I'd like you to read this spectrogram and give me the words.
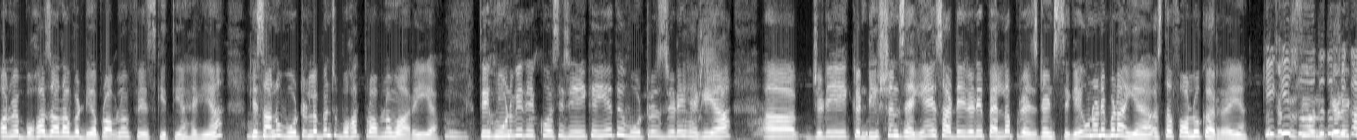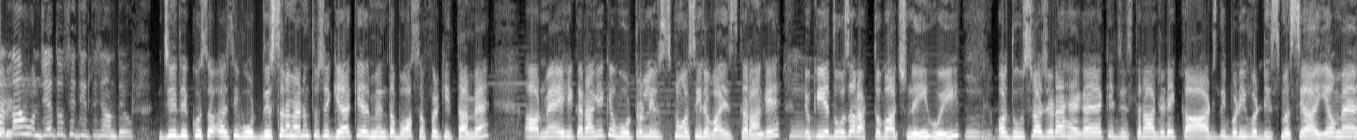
ਔਰ ਮੈਂ ਬਹੁਤ ਜ਼ਿਆਦਾ ਵੱਡੀਆਂ ਪ੍ਰੋਬਲਮ ਫੇਸ ਕੀਤੀਆਂ ਹੈਗੀਆਂ ਕਿ ਸਾਨੂੰ ਵੋਟਰ ਲੱਭਣ ਚ ਬਹੁਤ ਪ੍ਰੋਬਲਮ ਆ ਰਹੀ ਆ। ਤੇ ਹੁਣ ਵੀ ਦੇਖੋ ਅਸੀਂ ਜੇ ਇਹ ਕਹੀਏ ਤੇ ਵੋਟਰਸ ਜਿਹੜੇ ਹੈਗੇ ਆ ਜਿਹੜੇ ਕੰਡੀਸ਼ਨਸ ਹੈਗੀਆਂ ਇਹ ਸਾਡੇ ਜਿਹੜੇ ਪਹਿਲਾ ਪ੍ਰੈਜ਼ੀਡੈਂਟ ਸੀਗੇ ਉਹਨਾਂ ਨੇ ਬਣਾਈਆਂ ਅਸੀਂ ਤਾਂ ਫੋਲੋ ਕਰ ਰਹੇ ਆ। ਕੀ ਕੀ ਤੁਸੀਂ ਕਰਨਾ ਹੁਣ ਜੇ ਤੁਸੀਂ ਜਿੱਤ ਜਾਂਦੇ ਹੋ? ਜੀ ਦੇਖੋ ਅਸੀਂ ਵੋਟ ਜਿਸ ਤਰ੍ਹਾਂ ਮੈਡਮ ਤੁਸੀਂ ਕਿਹਾ ਕਿ ਮੈਨੂੰ ਤਾਂ ਬਹੁਤ ਸਫਰ ਕੀਤਾ ਮੈਂ ਔਰ ਮੈਂ ਇਹੀ ਕਰਾਂਗੇ ਕਿ ਵੋਟਰ ਲਿਸਟ ਨੂੰ ਅਸੀਂ ਰਿਵਾਈਜ਼ ਕਰਾਂਗੇ ਕਿਉਂਕਿ ਇਹ 2008 ਤੋਂ ਬਾਅਦ ਚ ਨਹੀਂ ਹੋਈ ਔਰ ਦੂਸਰਾ ਜਿਹੜਾ ਹੈਗਾ ਹੈ ਕਿ ਜਿਸ ਤਰ੍ਹਾਂ ਜਿਹੜੇ ਕਾਰਡਸ ਦੀ ਬੜੀ ਵੱਡੀ ਸਮੱਸਿਆ ਆਈ ਹੈ ਉਹ ਮੈਂ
